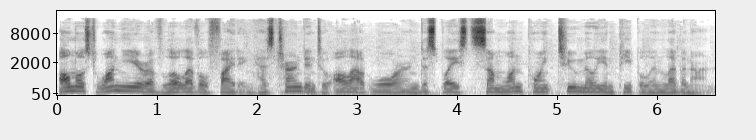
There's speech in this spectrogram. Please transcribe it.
Almost one year of low-level fighting has turned into all-out war and displaced some 1.2 million people in Lebanon.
